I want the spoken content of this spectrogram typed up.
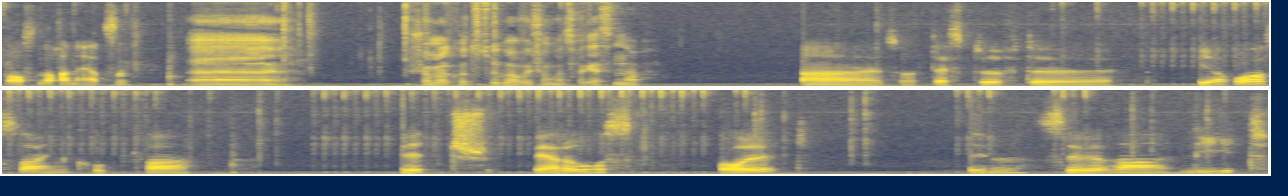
Brauchst du noch an Erzen? Äh, schau mal kurz drüber, ob ich schon was vergessen habe. Also, das dürfte Rohr sein, Kupfer, Pitch, Ferrous, Gold, Tin, Silber, Lead,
